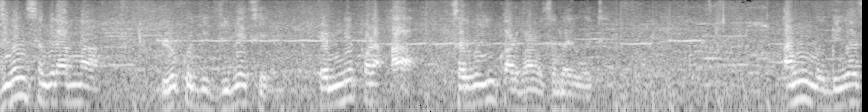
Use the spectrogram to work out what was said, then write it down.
જીવન સંગ્રામમાં લોકો જે જીવે છે, એમને પણ આ સરવૈયું કાઢવાનો સમય હોય છે. આનંદનો દિવસ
